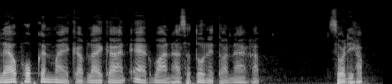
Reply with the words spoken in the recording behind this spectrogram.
แล้วพบกันใหม่กับรายการแอดวานฮัสโตในตอนหน้าครับ สวัสดีครับ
